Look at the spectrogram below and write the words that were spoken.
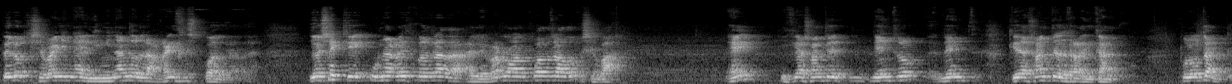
pero que se vayan eliminando las raíces cuadradas. Yo sé que una raíz cuadrada, al elevarlo al cuadrado, se va. ¿eh? Y queda solamente dentro, dentro, queda solamente el radicando. Por lo tanto,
